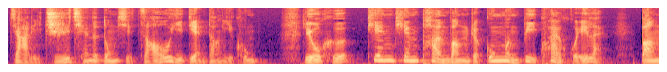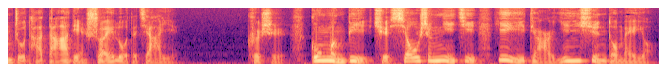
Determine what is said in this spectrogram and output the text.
家里值钱的东西早已典当一空。柳河天天盼望着宫梦碧快回来，帮助他打点衰落的家业。可是宫梦碧却销声匿迹，一点音讯都没有，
